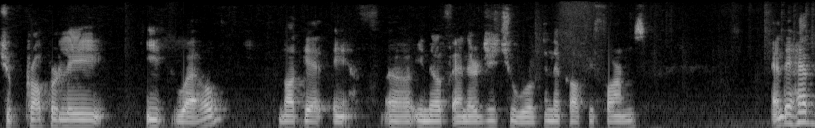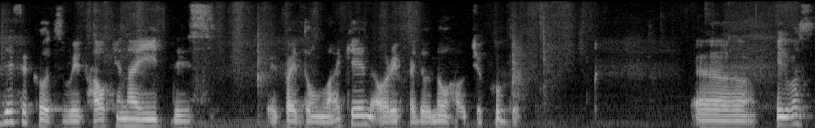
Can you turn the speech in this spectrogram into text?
to properly eat well, not get uh, enough energy to work in the coffee farms, and they have difficulties with how can I eat this if I don't like it or if I don't know how to cook it. Uh, it was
